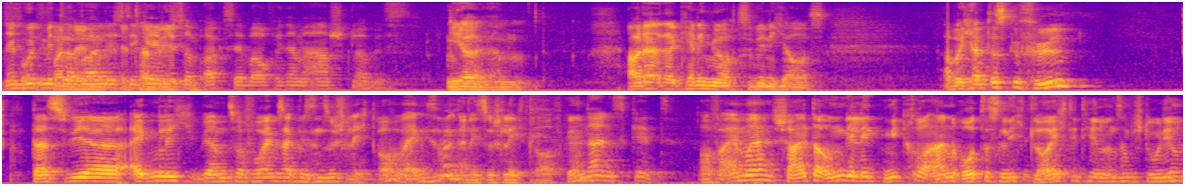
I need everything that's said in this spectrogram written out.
Na gut, mittlerweile ist die. GameStop-Aktie aber auch wieder am Arsch, glaube ich. Ja, ähm, aber da, da kenne ich mir auch zu wenig aus. Aber ich habe das Gefühl, dass wir eigentlich, wir haben zwar vorher gesagt, wir sind so schlecht drauf, aber eigentlich sind wir gar nicht so schlecht drauf, gell? Nein, es geht. Auf einmal Schalter umgelegt, Mikro an, rotes Licht leuchtet hier in unserem Studio.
